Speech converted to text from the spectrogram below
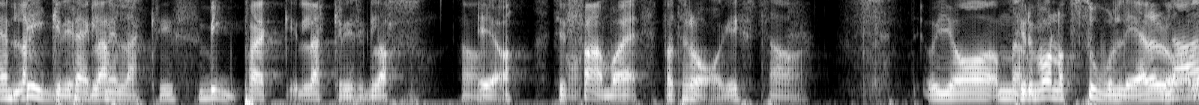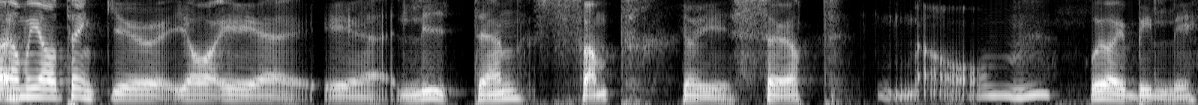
En big pack med lakrits. Big pack lakritsglass Ja. är jag. Fy fan vad, vad tragiskt. Ja. Och jag... Men, Ska det vara något soligare då Nej, eller? ja, men jag tänker ju, jag är, är liten, Sant. jag är söt Ja. mm. och jag är billig.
